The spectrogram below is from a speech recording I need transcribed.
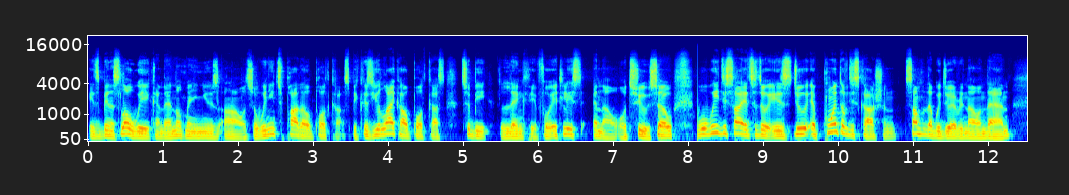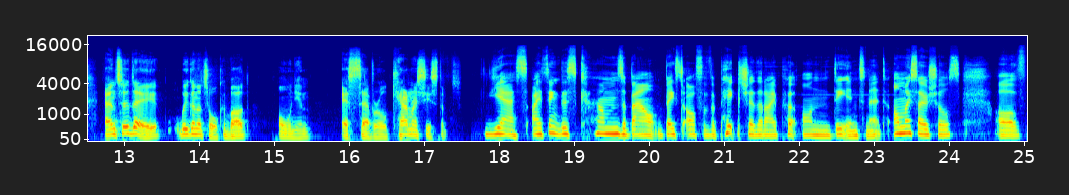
it's been a slow week and there are not many news out, so we need to pad our podcast because you like our podcast to be lengthy for at least an hour or two. So, what we decided to do is do a point of discussion, something that we do every now and then. And today, we're going to talk about owning a several camera systems. Yes, I think this comes about based off of a picture that I put on the internet, on my socials, of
